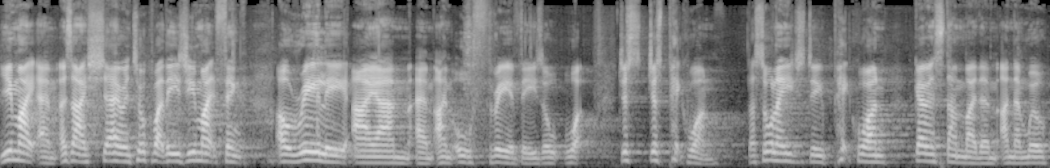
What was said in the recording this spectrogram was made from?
You might, um, as I share and talk about these, you might think, oh, really, I am, um, I'm all three of these, or what? Just, just pick one. That's all I need to do. Pick one, go and stand by them, and then we'll,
